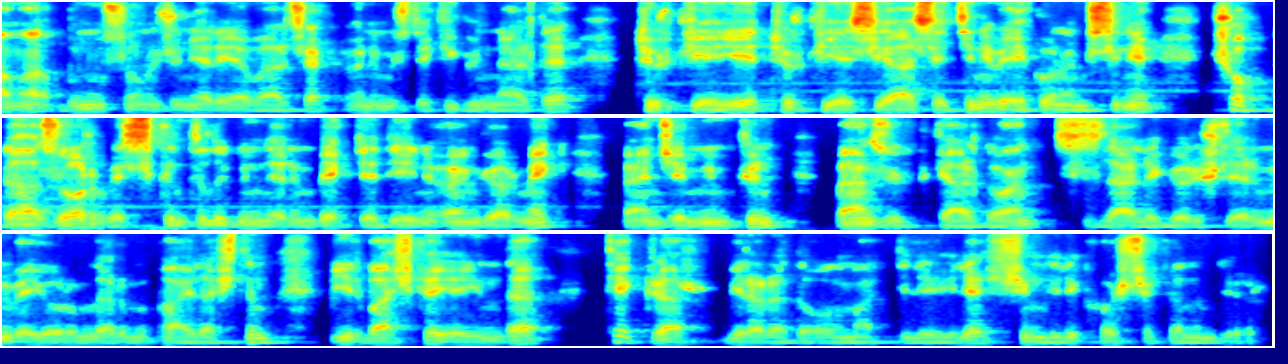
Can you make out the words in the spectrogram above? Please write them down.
ama bunun sonucu nereye varacak? Önümüzdeki günlerde Türkiye'yi, Türkiye siyasetini ve ekonomisini çok daha zor ve sıkıntılı günlerin beklediğini öngörmek bence mümkün. Ben Zülfikar Doğan, sizlerle görüşlerimi ve yorumlarımı paylaştım. Bir başka yayında tekrar bir arada olmak dileğiyle şimdilik hoşçakalın diyorum.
